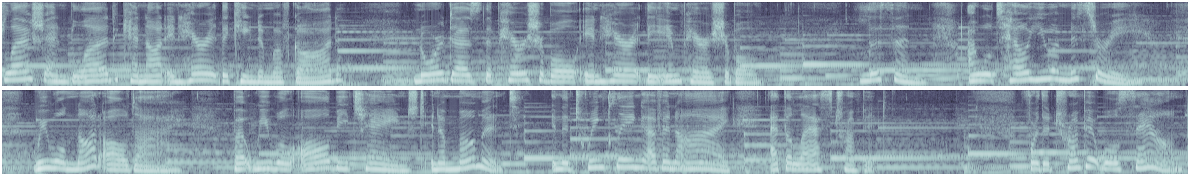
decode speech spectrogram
flesh and blood cannot inherit the kingdom of God nor does the perishable inherit the imperishable. Listen, I will tell you a mystery. We will not all die, but we will all be changed in a moment, in the twinkling of an eye, at the last trumpet. For the trumpet will sound,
